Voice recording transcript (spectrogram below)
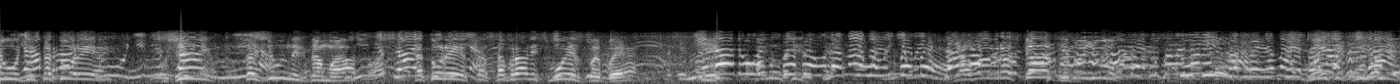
Люди, которые жили в казенных домах, которые со- собрались в ОСББ. Не надо УСББ, Помолчите. у нас надо УСББ. Я вам рассказываю. У этих людей. У этих людей.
